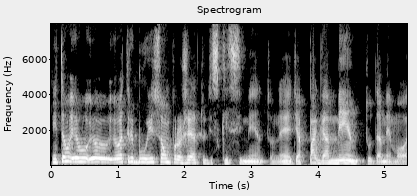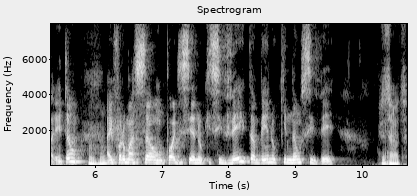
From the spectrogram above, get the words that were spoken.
Então eu, eu, eu, atribuo isso a um projeto de esquecimento, né, de apagamento da memória. Então, uhum. a informação pode ser no que se vê e também no que não se vê. Exato.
